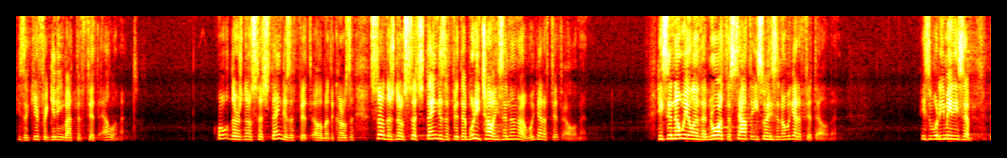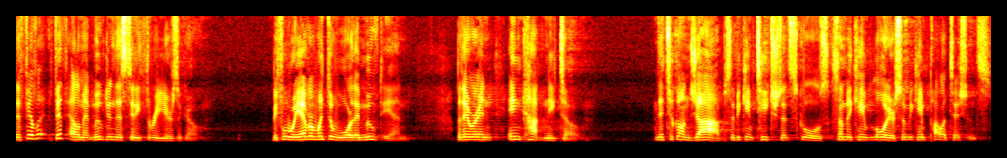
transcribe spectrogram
He's like, You're forgetting about the fifth element. Well, there's no such thing as a fifth element. The colonel said, Sir, there's no such thing as a fifth element. What are you talking about? He said, No, no, we got a fifth element. He said, No, we only have the north, the south, the east. He said, No, we got a fifth element. He said, What do you mean? He said, The fifth element moved into this city three years ago. Before we ever went to war, they moved in, but they were in incognito. They took on jobs. They became teachers at schools. Some became lawyers. Some became politicians.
